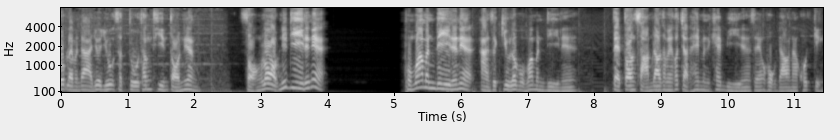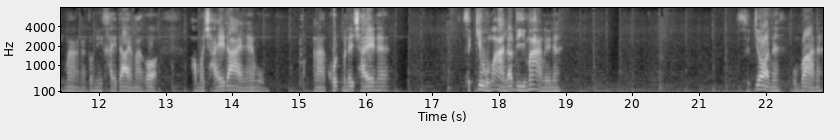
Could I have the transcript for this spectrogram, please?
ลบอะไรมันได้ยั่วยุศัตรูทั้งทีมต่อเนื่อง สองรอบนี่ดีนะเนี่ย ผมว่ามันดีนะเนี่ย อ่านสกิลแล้วผมว่ามันดีนะแต่ตอน 3 ดาวทำไมเขาจัดให้มันแค่ B นะแสดงว่าดาวอนาคตเก่งมากนะตัวนี้ใครได้มาก็เอามาใช้ได้นะครับผมอนาคตมันได้ใช้นะสกิลผมอ่านแล้วดีมากเลยนะ สุดยอดนะ ผมว่านะ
